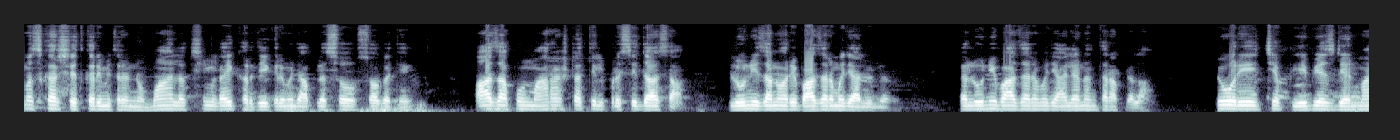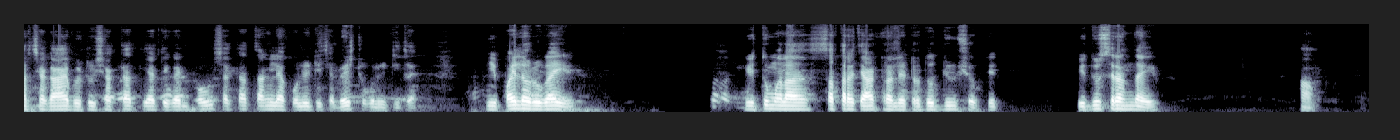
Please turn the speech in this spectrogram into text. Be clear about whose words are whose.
Speaker 1: नमस्कार शेतकरी मित्रांनो महालक्ष्मी गाई खरेदी म्हणजे आपलं सह स्वागत आहे. आज आपण महाराष्ट्रातील प्रसिद्ध असा लोणी जनावरे बाजारामध्ये आलेलो त्या लोणी बाजारामध्ये आल्यानंतर आपल्याला प्युअर एच एफ एबीएस डेन्मार्कच्या गाया भेटू शकतात. या ठिकाणी पाहू शकतात चांगल्या क्वालिटीच्या बेस्ट क्वालिटीच्या. ही पहिलं रोग आहे ही तुम्हाला सतरा ते अठरा लिटर दूध देऊ शकते. ही दुसऱ्यांदा आहे. हा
